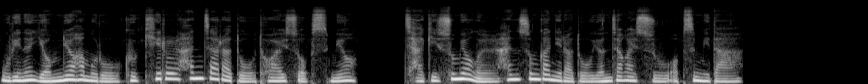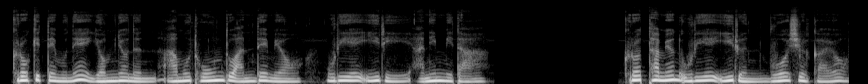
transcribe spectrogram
우리는 염려함으로 그 키를 한 자라도 더할 수 없으며 자기 수명을 한순간이라도 연장할 수 없습니다. 그렇기 때문에 염려는 아무 도움도 안 되며 우리의 일이 아닙니다. 그렇다면 우리의 일은 무엇일까요?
